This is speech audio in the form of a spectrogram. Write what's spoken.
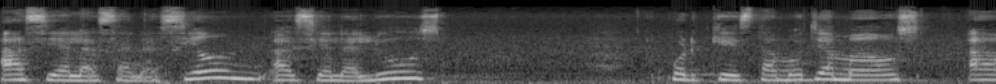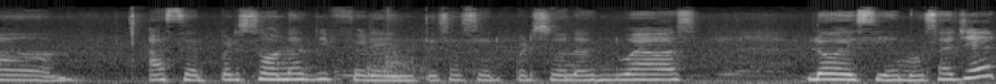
hacia la sanación, hacia la luz, porque estamos llamados a a ser personas diferentes, a ser personas nuevas, lo decíamos ayer.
